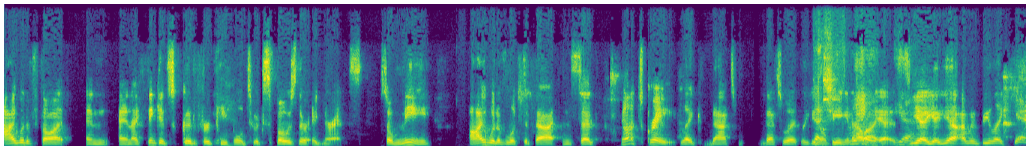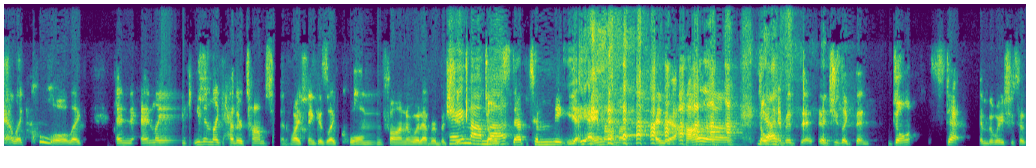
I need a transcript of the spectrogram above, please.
I would have thought and and i think it's good for people to expose their ignorance. So me I would have looked at that and said, you know, that's great. Like that's that's what like you That know being an ally is. yeah. Yeah. yeah, yeah, I would be like, yeah, like cool, like and and like even like Heather Thomson, who I think is like cool and fun or whatever, but Hey, she mama. don't step to me. Yeah, hey mama. And yeah, holla. Don't yes. but and she's like, then don't step in the way she says,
